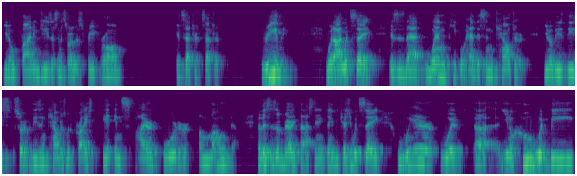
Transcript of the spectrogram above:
you know finding Jesus and it's sort of this free for all, etc., etc. Really, what I would say is is that when people had this encounter you know these these sort of these encounters with christ it inspired order among them now this is a very fascinating thing because you would say where would uh, you know who would be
